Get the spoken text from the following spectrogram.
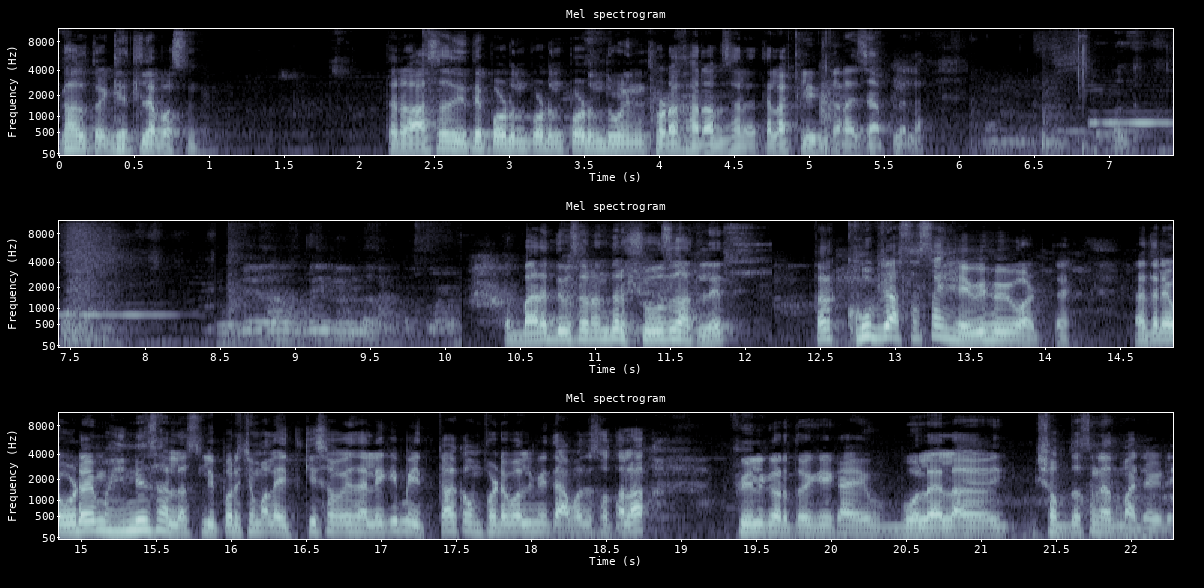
घालतोय घेतल्यापासून. तर असंच इथे पडून पडून पडून धुळीने थोडा खराब झाला. त्याला क्लीन करायचं आहे आपल्याला. तर बऱ्याच दिवसानंतर शूज घातलेत. तर खूप जास्त असं हेवी हेवी वाटतंय. नाहीतर एवढे महिने झालं स्लीपरची मला इतकी सवय झाली की मी इतका कम्फर्टेबल मी त्यामध्ये स्वतःला फील करतोय की काय बोलायला शब्दच नाहीत माझ्याकडे.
